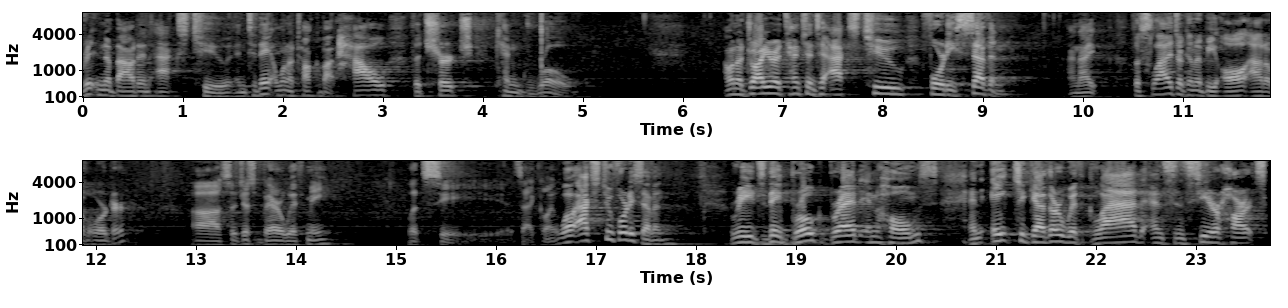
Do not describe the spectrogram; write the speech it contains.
written about in Acts 2. And today I want to talk about how the church can grow. I want to draw your attention to Acts 2:47. And I the slides are going to be all out of order. Uh, so just bear with me. Let's see. Is that going? Well, Acts 2:47 reads, "They broke bread in homes and ate together with glad and sincere hearts,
